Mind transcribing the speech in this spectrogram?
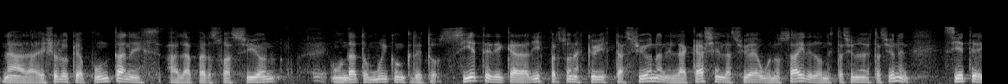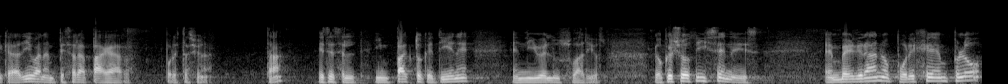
Nada, ellos lo que apuntan es a la persuasión un dato muy concreto. Siete de cada diez personas que hoy estacionan en la calle en la ciudad de Buenos Aires, donde estacionen o estacionen, siete de cada diez van a empezar a pagar por estacionar. ¿está? Ese es el impacto que tiene en nivel de usuarios. Lo que ellos dicen es, en Belgrano, por ejemplo,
